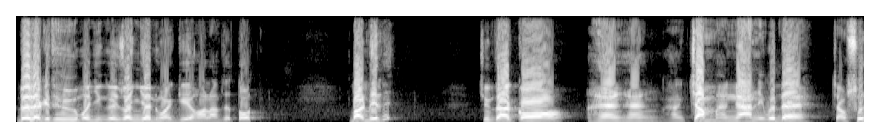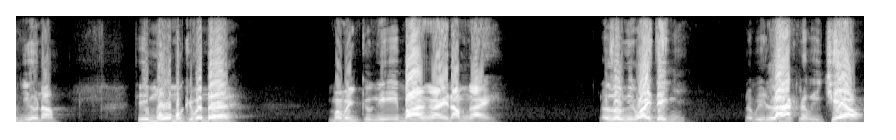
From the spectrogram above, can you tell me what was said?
Đây là cái thứ mà những người doanh nhân ngoài kia họ làm rất tốt. Bạn biết đấy, chúng ta có hàng hàng hàng trăm, hàng ngàn những vấn đề trong suốt nhiều năm. Thì mỗi một cái vấn đề mà mình cứ nghĩ 3 ngày 5 ngày, nó giống như máy tính ấy. nó bị lag, nó bị treo.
